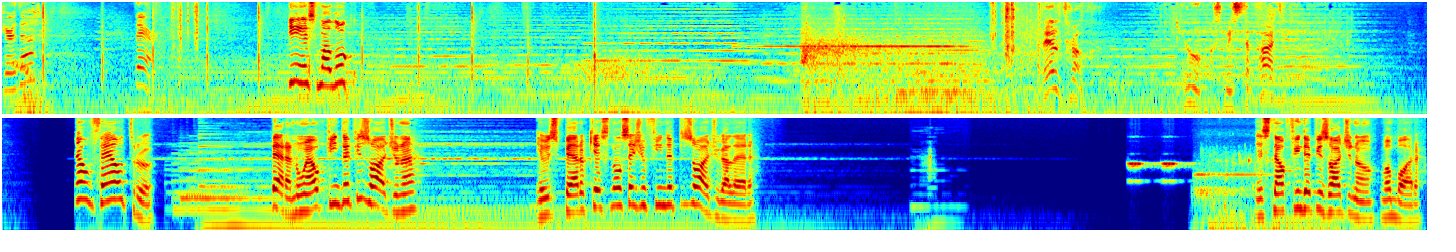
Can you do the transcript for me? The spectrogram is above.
Hear that? There. Quem é esse maluco? Veltro! You almost missed the party. É o Veltro. Pera, não é o fim do episódio, né? Eu espero que esse não seja o fim do episódio, galera. Esse não é o fim do episódio, não. Vambora.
